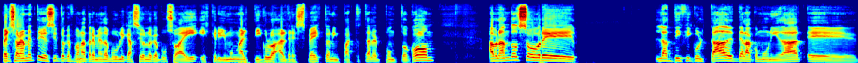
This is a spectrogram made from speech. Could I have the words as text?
Personalmente yo siento que fue una tremenda publicación lo que puso ahí. Escribimos un artículo al respecto en impactostellar.com hablando sobre las dificultades de la comunidad, eh.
